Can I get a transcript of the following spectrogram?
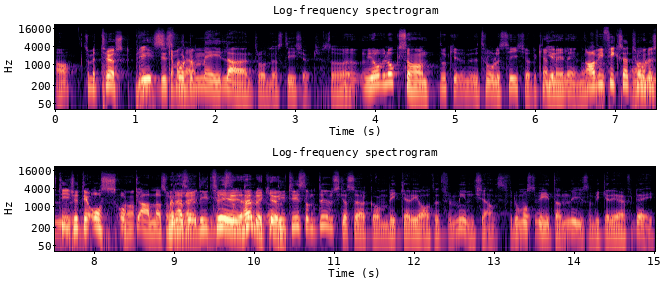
Ja. Som ett Det, tröstpris, det är kan man svårt säga. att mejla en trådlös t-shirt. Så... Eh, Jag vill också ha en då trådlös t-shirt, då kan mejla in också. Ja, vi fixar ett trådlös t-shirt till oss och alla som Men alltså, det är trist Det- om här du, blir kul. det är trist om du ska söka om vikariatet för min tjänst, för då måste vi hitta en ny som vikarierar för dig.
